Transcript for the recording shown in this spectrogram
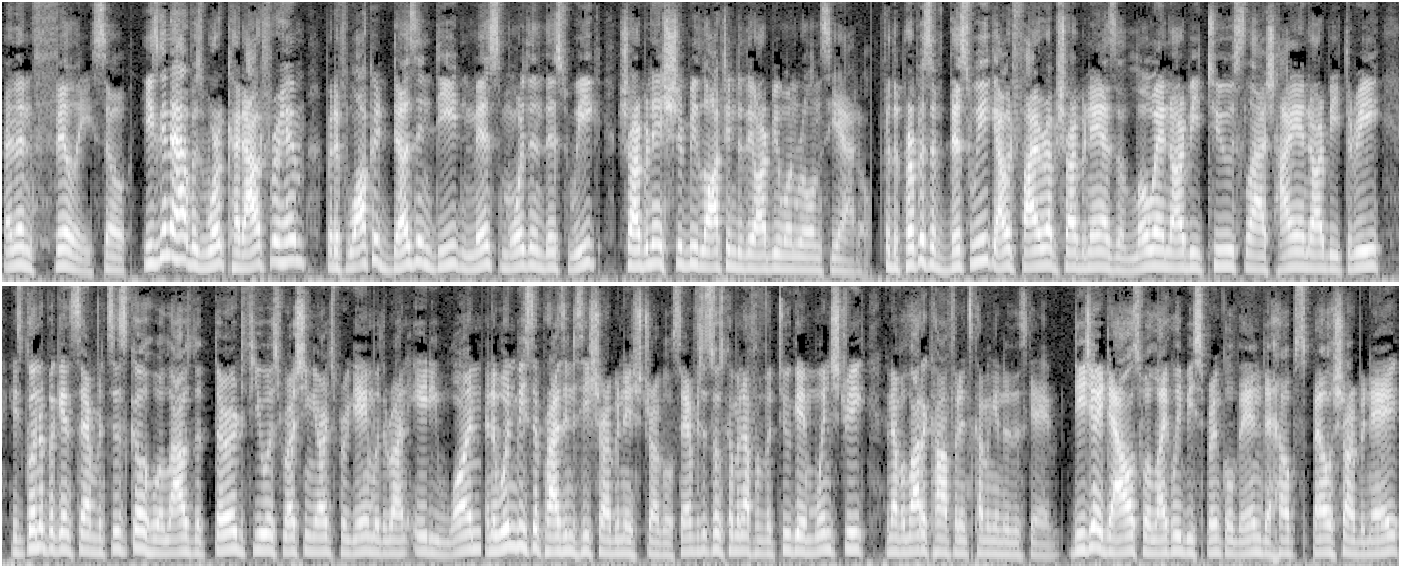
and then Philly. So he's going to have his work cut out for him. But if Walker does indeed miss more than this week, Charbonnet should be locked into the RB1 role in Seattle. For the purpose of this week, I would fire up Charbonnet as a low end RB2 slash high end RB3. He's going up against San Francisco, who allows the third fewest rushing yards per game with around 81. And it wouldn't be surprising to see Charbonnet struggle. San Francisco's coming off of a two game win streak and have a lot of confidence coming into this game. DeeJay Dallas will likely be sprinkled in to help spell Charbonnet,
